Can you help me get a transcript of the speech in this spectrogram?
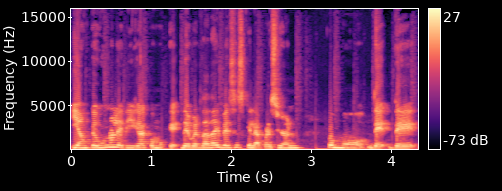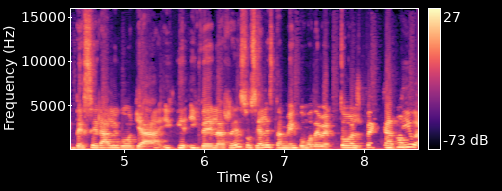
Y aunque uno le diga como que de verdad hay veces que la presión como de, de, de ser algo ya y, y, de las redes sociales también como de ver toda la expectativa,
